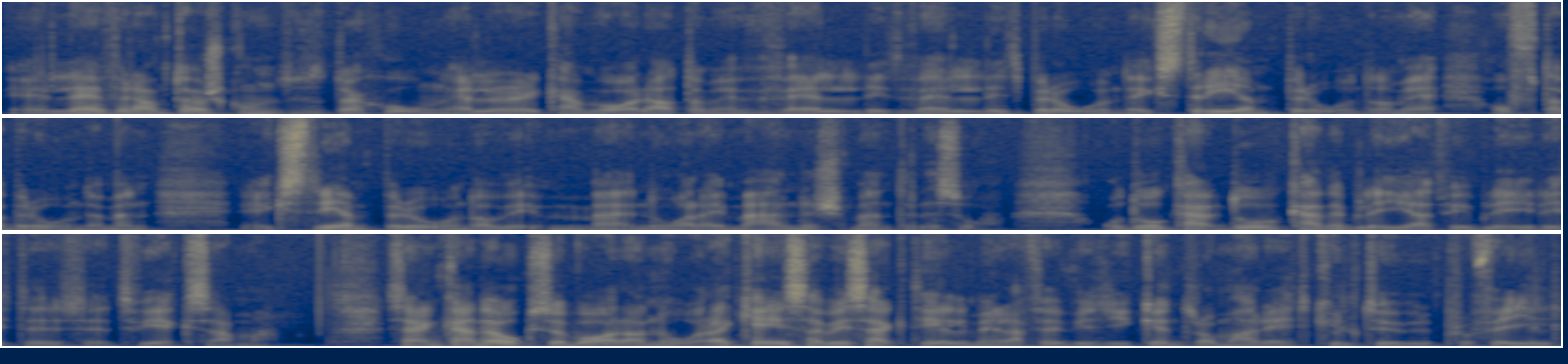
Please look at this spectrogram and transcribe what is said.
eh, leverantörskoncentration eller det kan vara att de är väldigt, väldigt beroende, extremt beroende. De är ofta beroende men extremt beroende av några i management eller så. Och då kan, då kan det bli att vi blir lite tveksamma. Sen kan det också vara några case har vi sagt till med för vi tycker inte de har rätt kulturprofil.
